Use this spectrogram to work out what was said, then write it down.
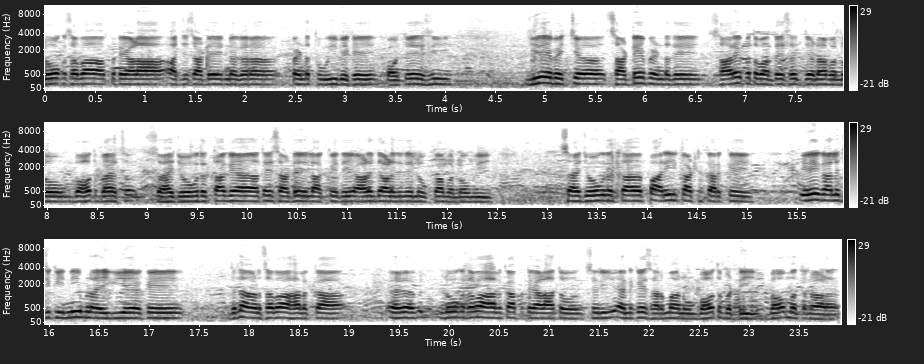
ਲੋਕ ਸਭਾ ਪਟਿਆਲਾ ਅੱਜ ਸਾਡੇ ਨਗਰ ਪਿੰਡ ਥੂਈ ਵਿਖੇ ਪਹੁੰਚੇ ਸੀ, ਜਿਹਦੇ ਵਿੱਚ ਸਾਡੇ ਪਿੰਡ ਦੇ ਸਾਰੇ ਪਤਵੰਤੇ ਸੱਜਣਾ ਵੱਲੋਂ ਬਹੁਤ ਬਹੁਤ ਸਹਿਯੋਗ ਦਿੱਤਾ ਗਿਆ ਅਤੇ ਸਾਡੇ ਇਲਾਕੇ ਦੇ ਆਲੇ ਦੁਆਲੇ ਦੇ ਲੋਕਾਂ ਵੱਲੋਂ ਵੀ ਸਹਿਯੋਗ ਦਿੱਤਾ, ਭਾਰੀ ਇਕੱਠ ਕਰਕੇ ਇਹ ਗੱਲ ਯਕੀਨੀ ਬਣਾਈ ਗਈ ਹੈ ਕਿ ਵਿਧਾਨ ਸਭਾ ਹਲਕਾ ਲੋਕ ਸਭਾ ਹਲਕਾ ਪਟਿਆਲਾ ਤੋਂ ਸ੍ਰੀ ਐਨ ਕੇ ਸ਼ਰਮਾ ਨੂੰ ਬਹੁਤ ਵੱਡੀ ਬਹੁਮਤ ਨਾਲ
